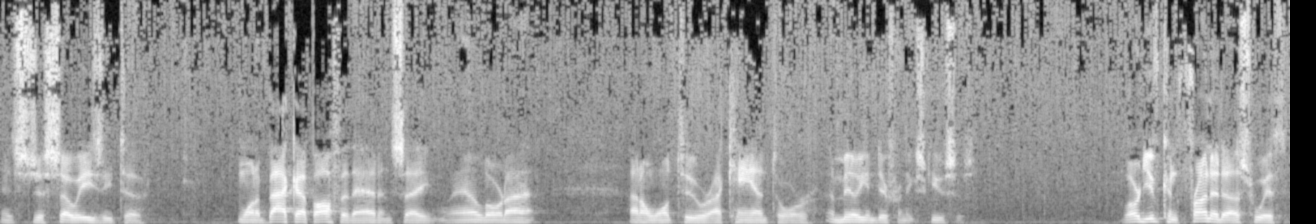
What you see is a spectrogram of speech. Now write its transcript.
it's just so easy to want to back up off of that and say, well, Lord, I, I don't want to or I can't or a million different excuses. Lord, you've confronted us with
